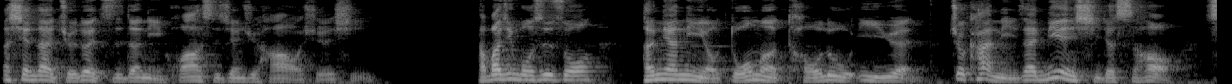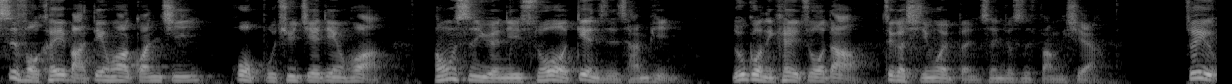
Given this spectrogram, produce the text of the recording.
那现在绝对值得你花时间去好好学习。卡巴金博士说，衡量你有多么投入意愿，就看你在练习的时候。是否可以把电话关机或不去接电话，同时远离所有电子产品？如果你可以做到，这个行为本身就是放下。所以，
